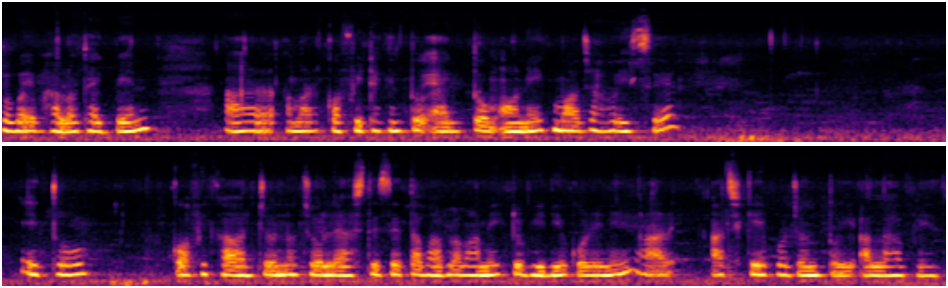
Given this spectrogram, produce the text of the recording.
সবাই ভালো থাকবেন। আর আমার কফিটা কিন্তু একদম অনেক মজা হয়েছে। এই তো কফি খাওয়ার জন্য চলে আসতেছে। তা ভাবলাম আমি একটু ভিডিও করে নিই। আর আজকে এ পর্যন্তই। আল্লাহ হাফিজ।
